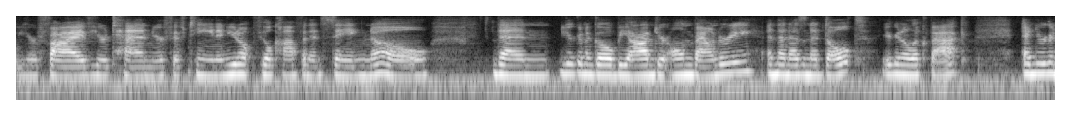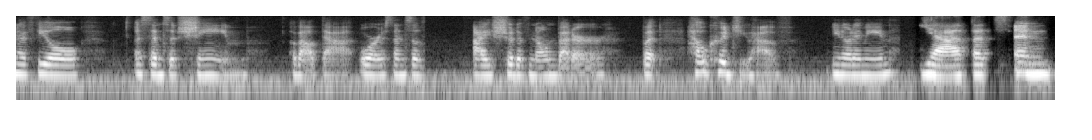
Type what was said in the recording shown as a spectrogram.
you're 5, you're 10, you're 15 and you don't feel confident saying no, then you're going to go beyond your own boundary and then as an adult, you're going to look back and you're going to feel a sense of shame about that or a sense of I should have known better. But how could you have? You know what I mean? yeah that's and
